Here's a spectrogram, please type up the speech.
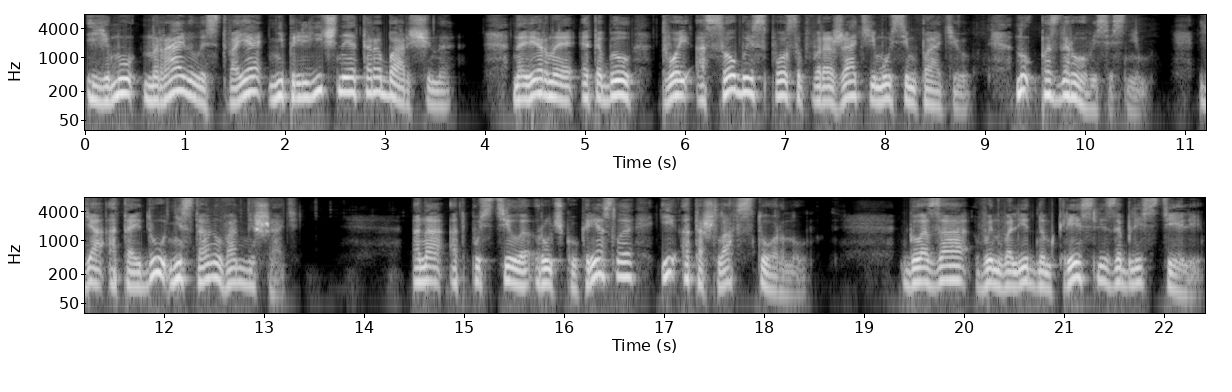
И ему нравилась твоя неприличная тарабарщина. Наверное, это был твой особый способ выражать ему симпатию. Ну, поздоровайся с ним. Я отойду, не стану вам мешать. Она отпустила ручку кресла и отошла в сторону. Глаза в инвалидном кресле заблестели.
